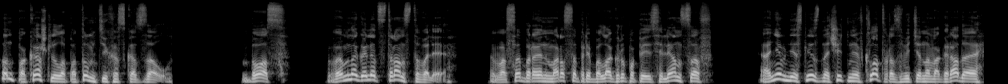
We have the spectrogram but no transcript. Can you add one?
Он покашлял, а потом тихо сказал. «Босс, вы много лет странствовали. В особый район Марса прибыла группа переселенцев. Они внесли значительный вклад в развитие Новограда,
